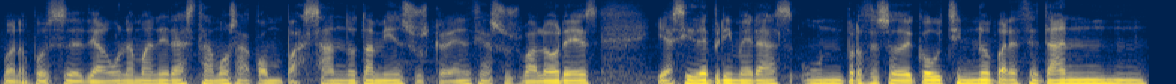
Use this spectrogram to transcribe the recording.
bueno, pues eh, de alguna manera estamos acompasando también sus creencias, sus valores, y así de primeras un proceso de coaching no parece tan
